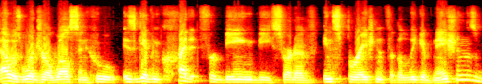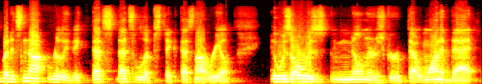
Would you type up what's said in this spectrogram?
that was Woodrow Wilson, who is given credit for being the sort of inspiration for the League of Nations, but it's not really the, that's that's lipstick. That's not real. It was always Milner's group that wanted that,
